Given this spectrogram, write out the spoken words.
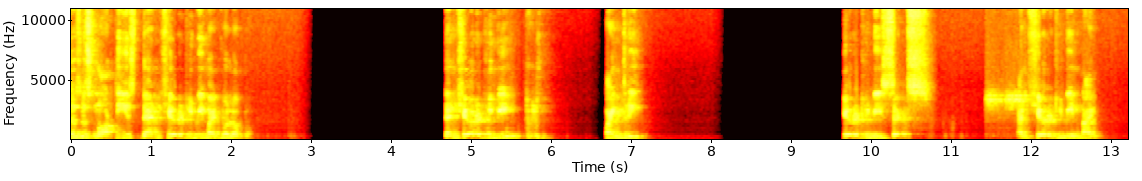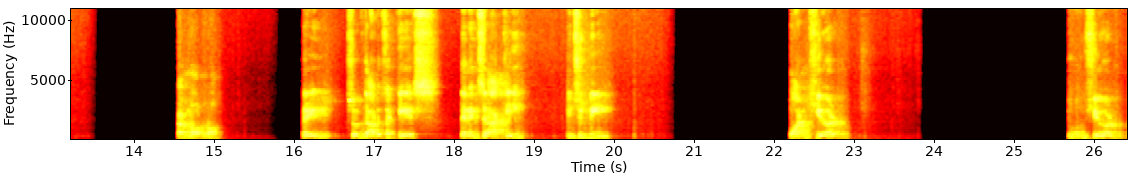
this is northeast, then here it will be my 12 o'clock. Then here it will be my 3. Here it will be 6 and here it will be 9. If I'm not wrong. Right. So if that is the case, then exactly it should be 1 here two here,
